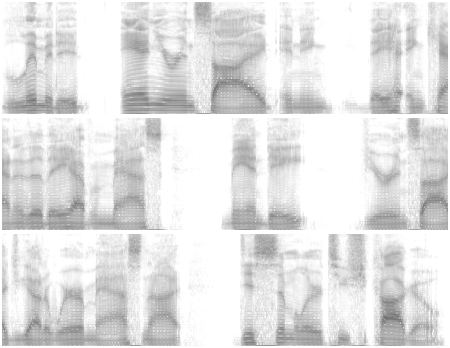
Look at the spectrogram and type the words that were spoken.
limited and you're inside and in they in Canada they have a mask mandate. If you're inside, you got to wear a mask, not dissimilar to Chicago.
